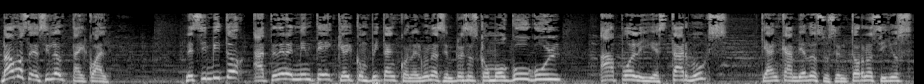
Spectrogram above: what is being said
Vamos a decirlo tal cual. Les invito a tener en mente que hoy compitan con algunas empresas como Google, Apple y Starbucks, que han cambiado sus entornos y ellos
